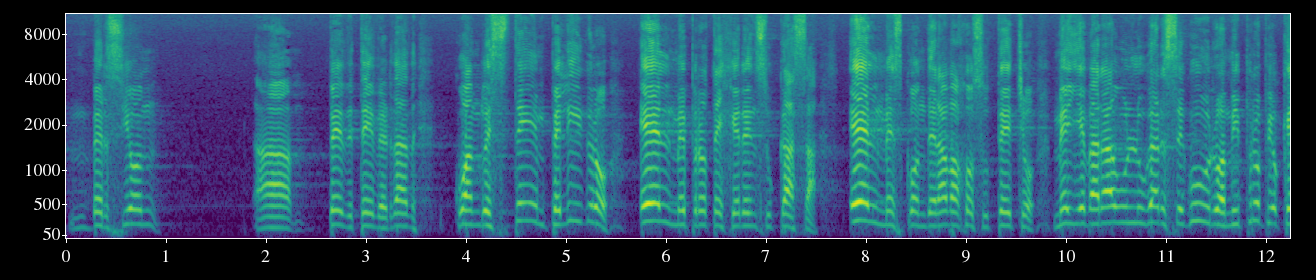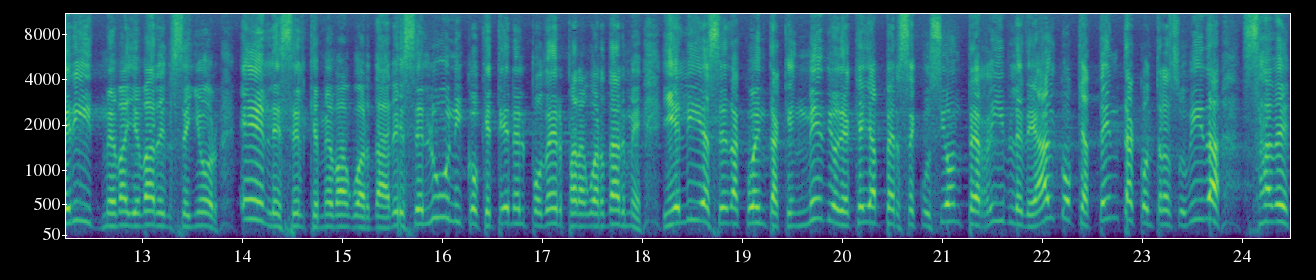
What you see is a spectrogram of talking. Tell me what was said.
versión PDT, ah, ¿verdad? Cuando esté en peligro, Él me protegerá en su casa Él me esconderá bajo su techo, me llevará a un lugar seguro, a mi propio querid me va a llevar el Señor. Él es el que me va a guardar, es el único que tiene el poder para guardarme. Y Elías se da cuenta que en medio de aquella persecución terrible de algo que atenta contra su vida, sabe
